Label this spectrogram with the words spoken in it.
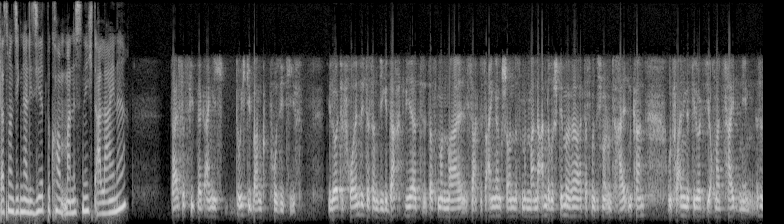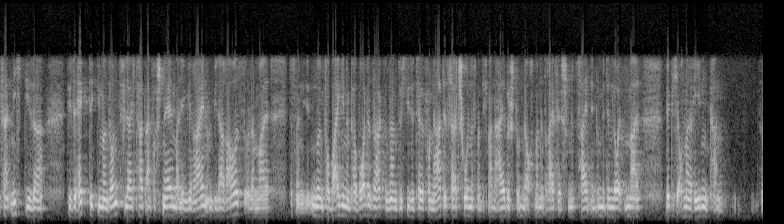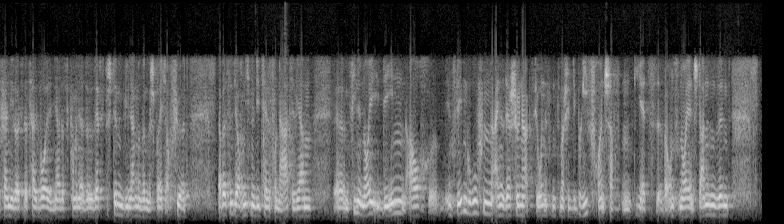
dass man signalisiert bekommt, man ist nicht alleine? Da ist das Feedback eigentlich durch die Bank positiv. Die Leute freuen sich, dass an sie gedacht wird, dass man mal, ich sagte es eingangs schon, dass man mal eine andere Stimme hört, dass man sich mal unterhalten kann und vor allen Dingen, dass die Leute sich auch mal Zeit nehmen. Es ist halt nicht dieser, diese Hektik, die man sonst vielleicht hat, einfach schnell mal irgendwie rein und wieder raus oder mal, dass man nur im Vorbeigehen ein paar Worte sagt, sondern durch diese Telefonate ist halt schon, dass man sich mal eine halbe Stunde, auch mal eine Dreiviertelstunde Zeit nimmt und mit den Leuten mal wirklich auch mal reden kann. Sofern die Leute das halt wollen. Ja, das kann man ja so selbst bestimmen, wie lange man so ein Gespräch auch führt. Aber es sind ja auch nicht nur die Telefonate. Wir haben äh, viele neue Ideen auch äh, ins Leben gerufen. Eine sehr schöne Aktion ist zum Beispiel die Brieffreundschaften, die jetzt äh, bei uns neu entstanden sind,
